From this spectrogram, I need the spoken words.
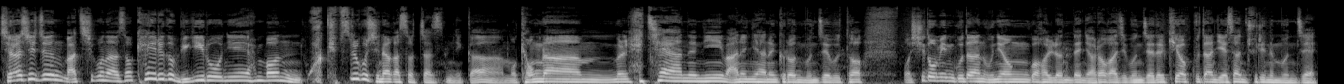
지난 시즌 마치고 나서 K리그 위기론이 한번 확 휩쓸고 지나갔었지 않습니까? 뭐 경남을 해체하느니 마느니 하는 그런 문제부터 뭐 시도민 구단 운영과 관련된 여러 가지 문제들, 기업 구단 예산 줄이는 문제.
